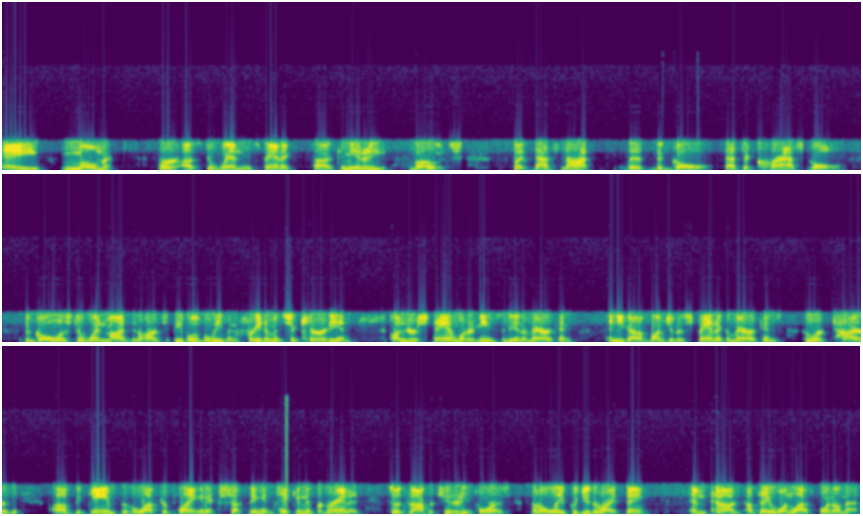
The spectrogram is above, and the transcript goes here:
a moment for us to win Hispanic uh, community votes. But that's not the, the goal. That's a crass goal. The goal is to win minds and hearts of people who believe in freedom and security and understand what it means to be an American. And you got a bunch of Hispanic Americans who are tired of the games that the left are playing and accepting and taking them for granted. So it's an opportunity for us, but only if we do the right thing. And and I'll, I'll tell you one last point on that.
